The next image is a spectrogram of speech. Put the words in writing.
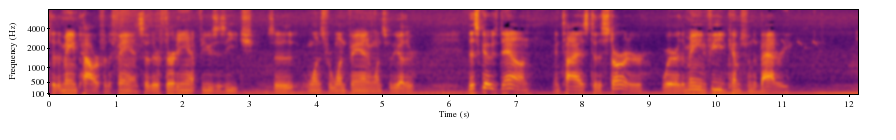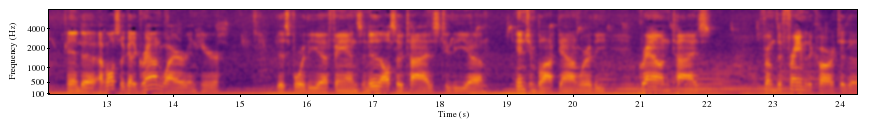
to the main power for the fan. So they're 30 amp fuses each. So one's for one fan and one's for the other. This goes down and ties to the starter where the main feed comes from the battery. And uh, I've also got a ground wire in here that's for the uh, fans, and it also ties to the um, engine block down where the ground ties from the frame of the car to the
